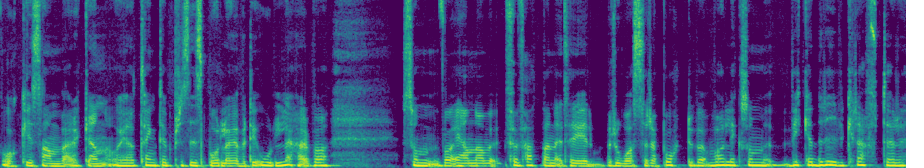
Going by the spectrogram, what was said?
Och i samverkan. Och jag tänkte precis bolla över till Olle här. Vad, som var en av författarna till Brås rapport. Vad liksom, vilka drivkrafter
